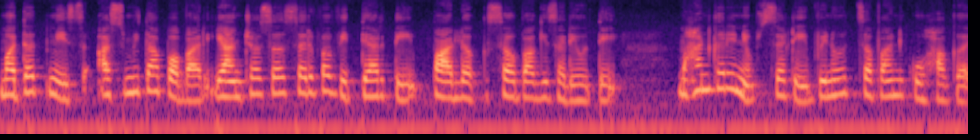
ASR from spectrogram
मदतनीस अस्मिता पवार यांच्यासह सर्व विद्यार्थी पालक सहभागी झाले होते. महानकरी न्यूजसाठी विनोद चव्हाण गुहागर.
